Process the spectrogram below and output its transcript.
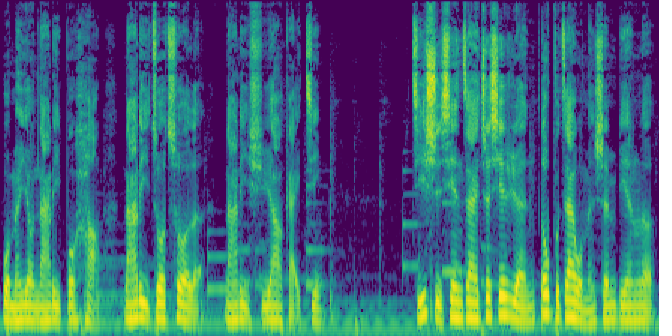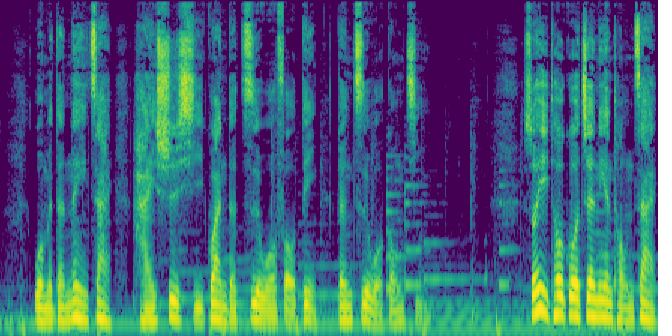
我们有哪里不好，哪里做错了，哪里需要改进。即使现在这些人都不在我们身边了，我们的内在还是习惯的自我否定跟自我攻击。所以，透过正念同在，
